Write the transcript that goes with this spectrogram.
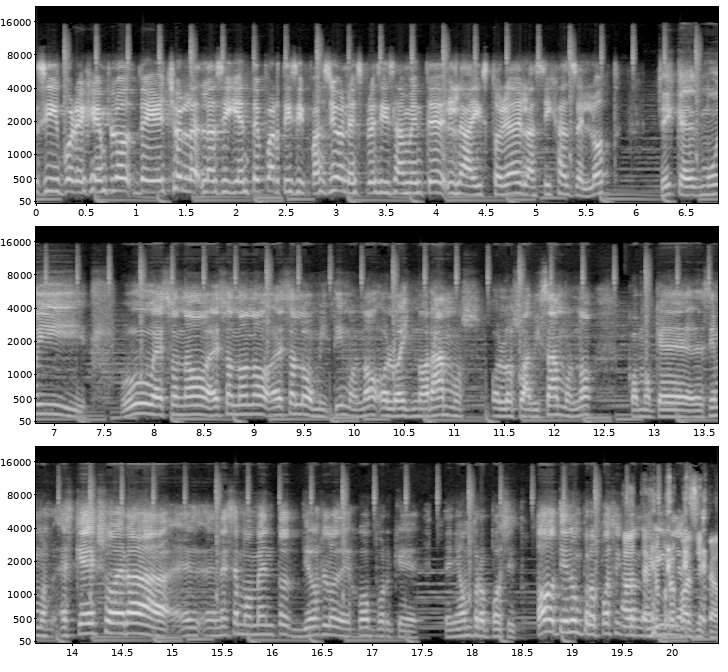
Sí, por ejemplo, de hecho, la, siguiente participación es precisamente la historia de las hijas de Lot. Sí, que es muy, uh, eso no, eso no, no, eso lo omitimos, ¿no? O lo ignoramos, o lo suavizamos, ¿no? Como que decimos, es que eso era, en ese momento Dios lo dejó porque tenía un propósito. Todo tiene un propósito. Todo tiene un propósito.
